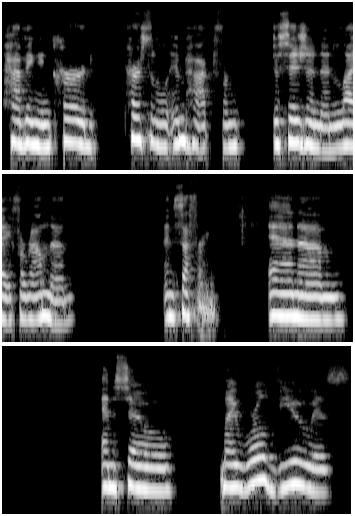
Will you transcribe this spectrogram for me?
having incurred personal impact from decision and life around them and suffering. And um, and so my worldview is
